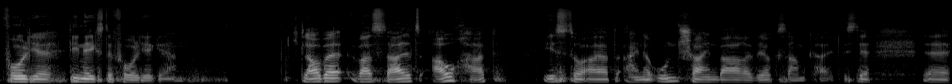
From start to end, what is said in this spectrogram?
Folie, die nächste Folie gern. Ich glaube, was Salz auch hat, ist so eine unscheinbare Wirksamkeit. Wisst ihr, äh,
